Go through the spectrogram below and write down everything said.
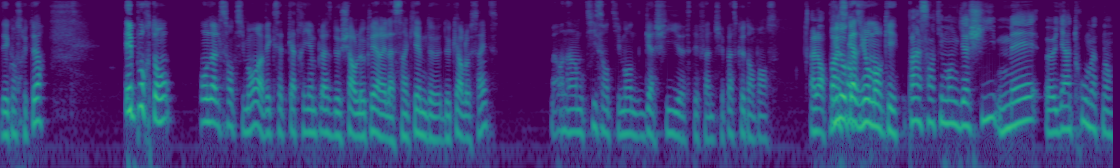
des constructeurs. Et pourtant, on a le sentiment, avec cette quatrième place de Charles Leclerc et la cinquième de, de Carlos Sainz, bah, on a un petit sentiment de gâchis, euh, Stéphane. Je sais pas ce que tu en penses. Alors pas D'une un occasion manquée. pas un sentiment de gâchis, mais euh, il y a un trou maintenant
